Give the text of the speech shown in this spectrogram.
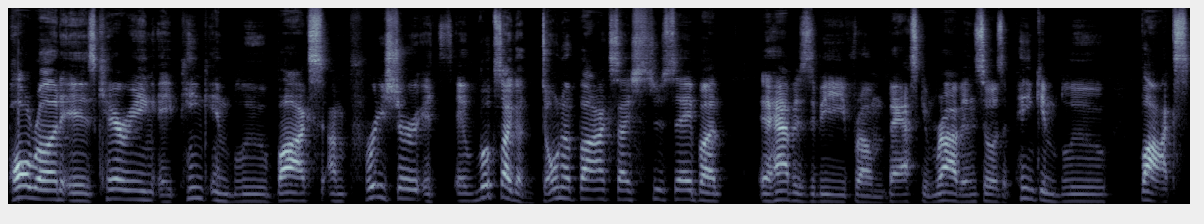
Paul Rudd is carrying a pink and blue box. I'm pretty sure it's it looks like a donut box, I should say, but it happens to be from Baskin Robbins, so it's a pink and blue box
